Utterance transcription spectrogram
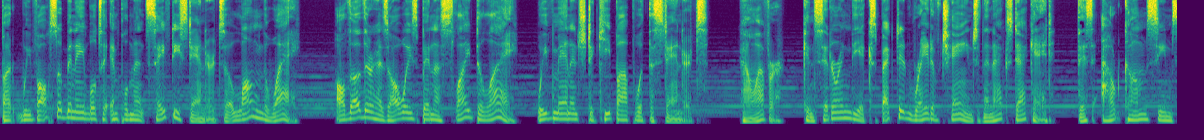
but we've also been able to implement safety standards along the way. Although there has always been a slight delay, we've managed to keep up with the standards. However, considering the expected rate of change in the next decade, this outcome seems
